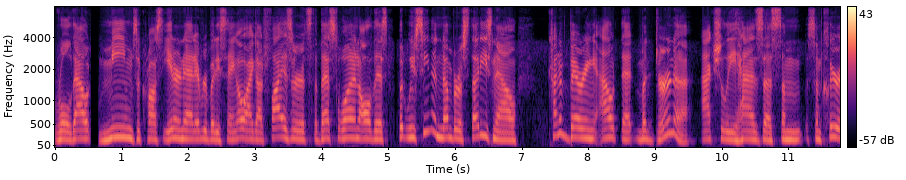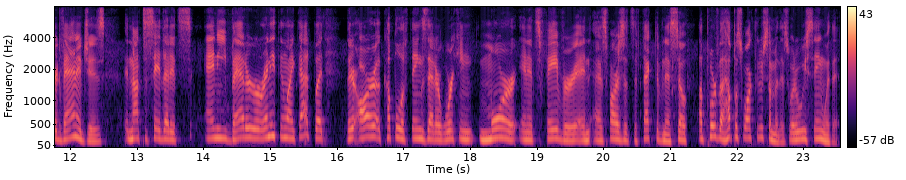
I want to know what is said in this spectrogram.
rolled out, memes across the internet, everybody saying, oh, I got Pfizer, it's the best one, all this. But we've seen a number of studies now kind of bearing out that Moderna actually has uh, some some clear advantages. And not to say that it's any better or anything like that, but there are a couple of things that are working more in its favor and as far as its effectiveness. So, uh, Apoorva, help us walk through some of this. What are we seeing with it?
